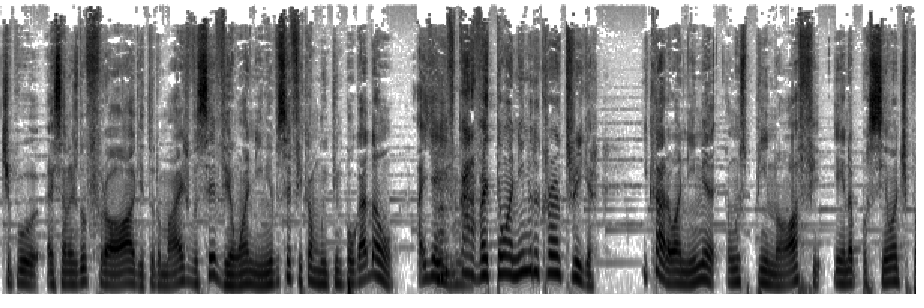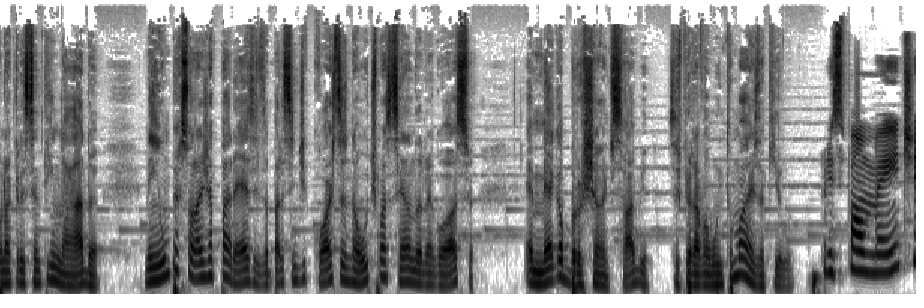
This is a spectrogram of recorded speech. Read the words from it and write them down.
tipo as cenas do Frog e tudo mais, você vê um anime e você fica muito empolgadão. Aí, aí, uhum. cara, vai ter um anime do Chrono Trigger. E, cara, o anime é um spin-off e ainda por cima, tipo, não acrescenta em nada. Nenhum personagem aparece, eles aparecem de costas na última cena do negócio. É mega broxante, sabe? Você esperava muito mais daquilo. Principalmente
